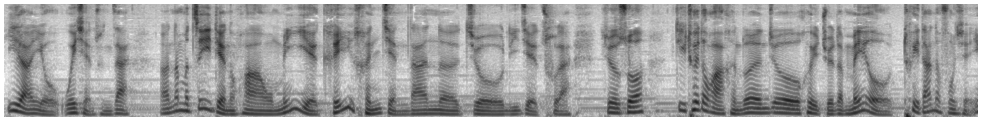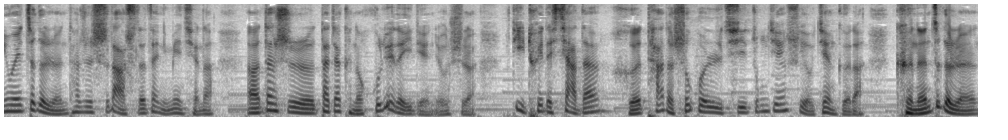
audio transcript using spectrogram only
依然有危险存在啊。那么这一点的话，我们也可以很简单的就理解出来，就是说。地推的话，很多人就会觉得没有退单的风险，因为这个人他是实打实的在你面前的啊。但是大家可能忽略的一点就是，地推的下单和他的收货日期中间是有间隔的。可能这个人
